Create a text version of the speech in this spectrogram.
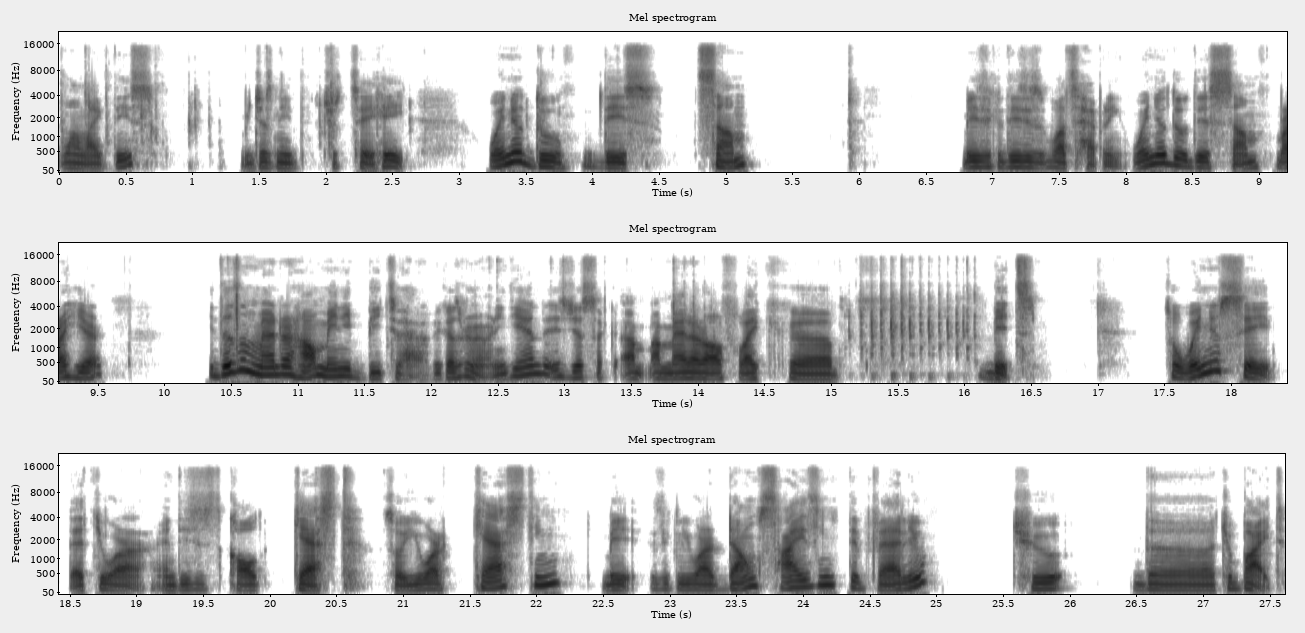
one like this. We just need to say hey when you do this sum basically this is what's happening. When you do this sum right here it doesn't matter how many bits you have because remember in the end it's just a, a matter of like uh, bits. So when you say that you are and this is called cast so you are casting basically you are downsizing the value to the to byte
